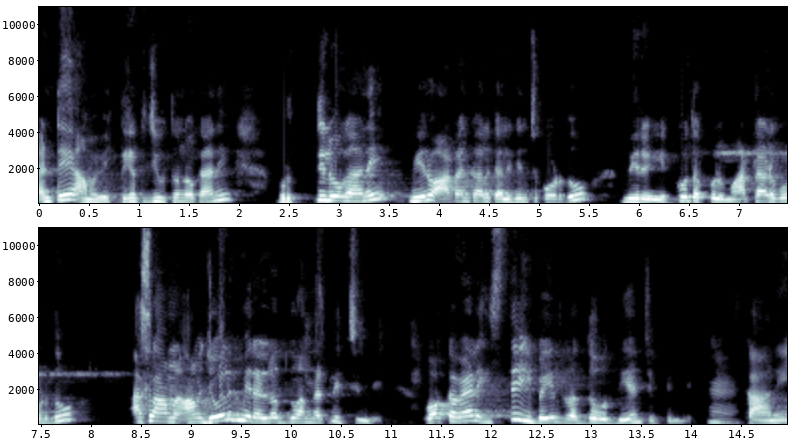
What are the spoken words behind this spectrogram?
అంటే ఆమె వ్యక్తిగత జీవితంలో కానీ వృత్తిలో కానీ మీరు ఆటంకాలు కలిగించకూడదు మీరు ఎక్కువ తక్కువలు మాట్లాడకూడదు. అసలు ఆమె ఆమె జోలికి మీరు వెళ్ళొద్దు అన్నట్లు ఇచ్చింది. ఒక్కవేళ ఇస్తే ఈ బెయిల్ రద్దు అవుద్ది అని చెప్పింది. కానీ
